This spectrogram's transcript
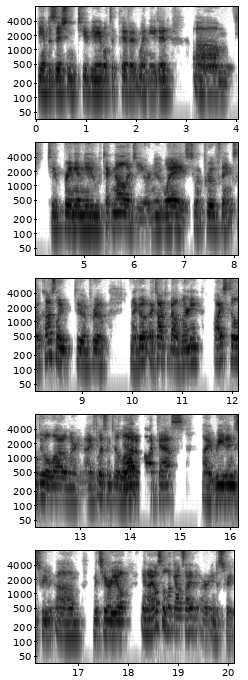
be in position to be able to pivot when needed, um, to bring in new technology or new ways to improve things. So constantly to improve. And I go, I talked about learning. I still do a lot of learning. I listen to a lot yeah. of podcasts. I read industry um, material, and I also look outside our industry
